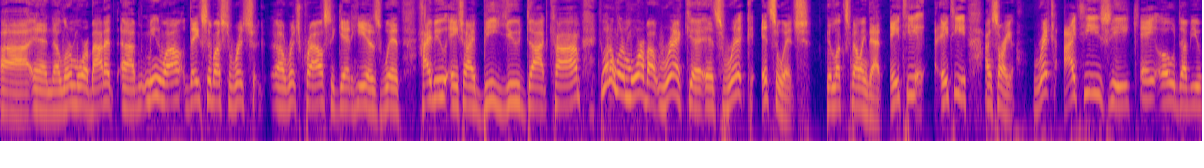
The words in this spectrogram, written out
uh, and uh, learn more about it. Uh, meanwhile, thanks so much to Rich uh, Rich Crouse. Again, he is with Hibu H I B U dot com. If you want to learn more about Rick, it's Rick Itzkowich. Good luck spelling that. A T A T. I'm sorry, Rick, I T Z K O W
